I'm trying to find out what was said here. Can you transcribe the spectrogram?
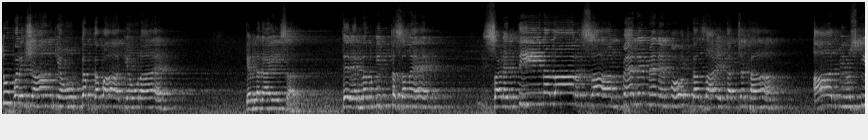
तू परेशान क्यों? कब कपा? क्यों रहा है? कहने लगा, ईसा, तेरे रब की कसम है। साढ़े तीन हज़ार साल पहले मैंने मौत का जायका चखा। आज भी उसकी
